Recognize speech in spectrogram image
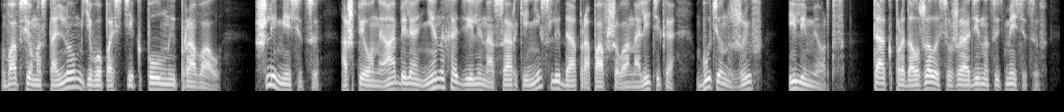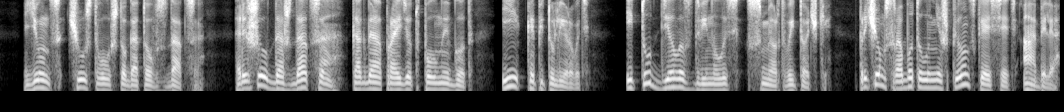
Во всем остальном его постиг полный провал. Шли месяцы, а шпионы Абеля не находили на Сарке ни следа пропавшего аналитика, будь он жив или мертв. Так продолжалось уже 11 месяцев. Юнц чувствовал, что готов сдаться. Решил дождаться, когда пройдет полный год, и капитулировать. И тут дело сдвинулось с мертвой точки. Причем сработала не шпионская сеть Абеля,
